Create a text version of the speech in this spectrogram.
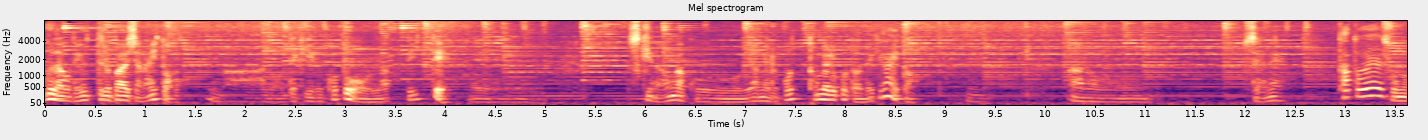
ぐだぐだ言ってる場合じゃないと今あのできることをやっていて、えー、好きな音楽をやめること止めることはできないと、うん、あのそうやねたとえその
